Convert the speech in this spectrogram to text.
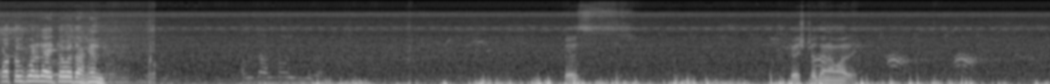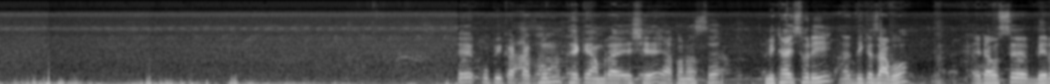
কত উপরে যাইতে হবে দেখেন। বেশ। বেশটা দেন আমারে। কুপিকাটাখুম থেকে আমরা এসে এখন হচ্ছে মিঠাইছড়ি দিকে যাব। এটা হচ্ছে বের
